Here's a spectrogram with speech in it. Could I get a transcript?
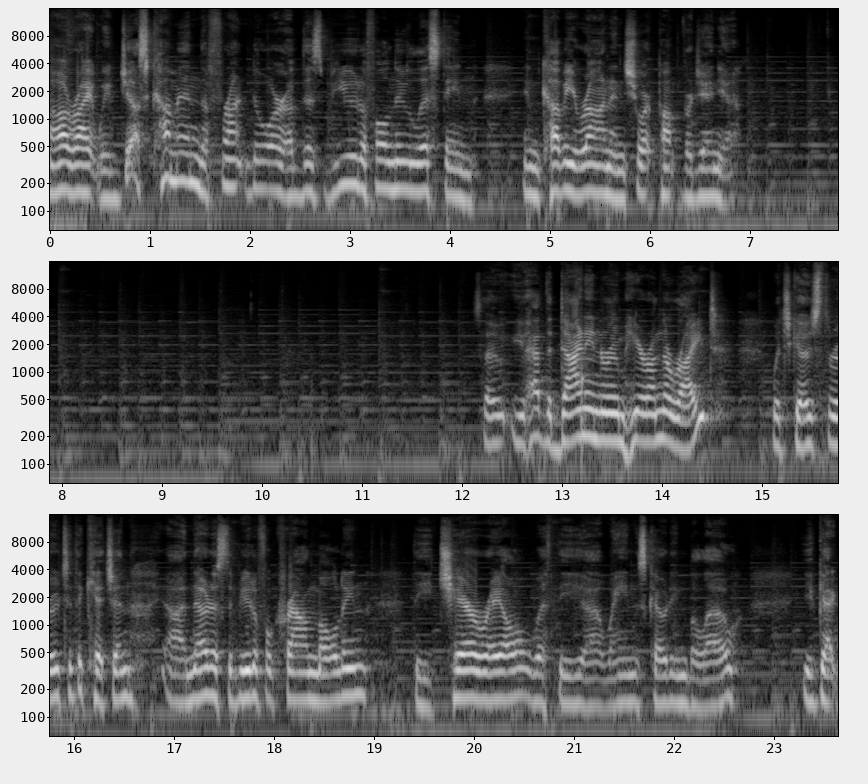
All right, we've just come in the front door of this beautiful new listing in Covey Run in Short Pump, Virginia. So you have the dining room here on the right, which goes through to the kitchen. Uh, notice the beautiful crown molding, the chair rail with the uh, wainscoting below. You've got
